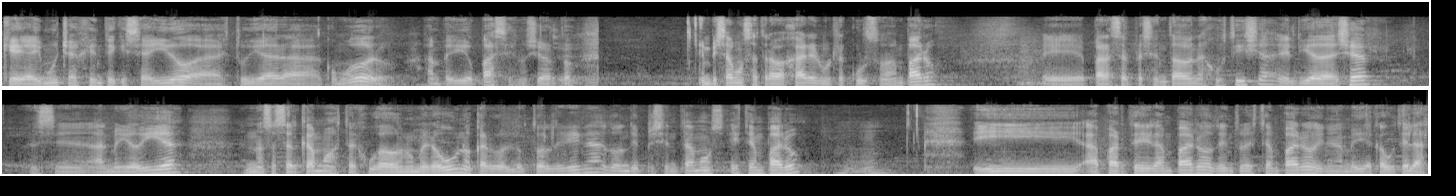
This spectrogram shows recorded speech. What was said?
que hay mucha gente que se ha ido a estudiar a Comodoro, han pedido pases, ¿no es cierto? Empezamos a trabajar en un recurso de amparo, eh, para ser presentado en la justicia el día de ayer, eh, al mediodía, nos acercamos hasta el juzgado número uno, a cargo del doctor Lerena, donde presentamos este amparo y aparte del amparo, dentro de este amparo hay una medida cautelar.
